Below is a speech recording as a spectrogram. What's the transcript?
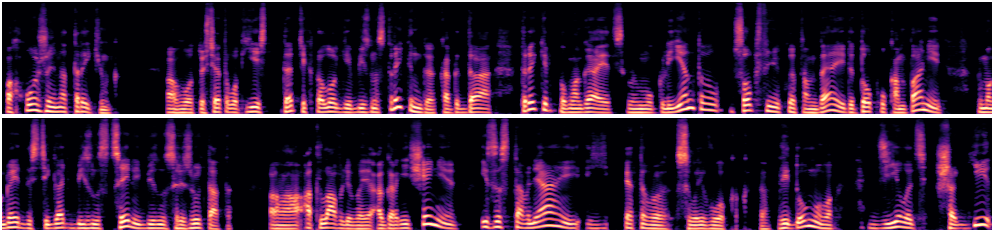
похожее на трекинг. А вот, то есть это вот есть да, технология бизнес-трекинга, когда трекер помогает своему клиенту, собственнику там, да, или топу компании, помогает достигать бизнес-целей, бизнес-результата. А, отлавливая ограничения и заставляя этого своего как-то ведомого делать шаги,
